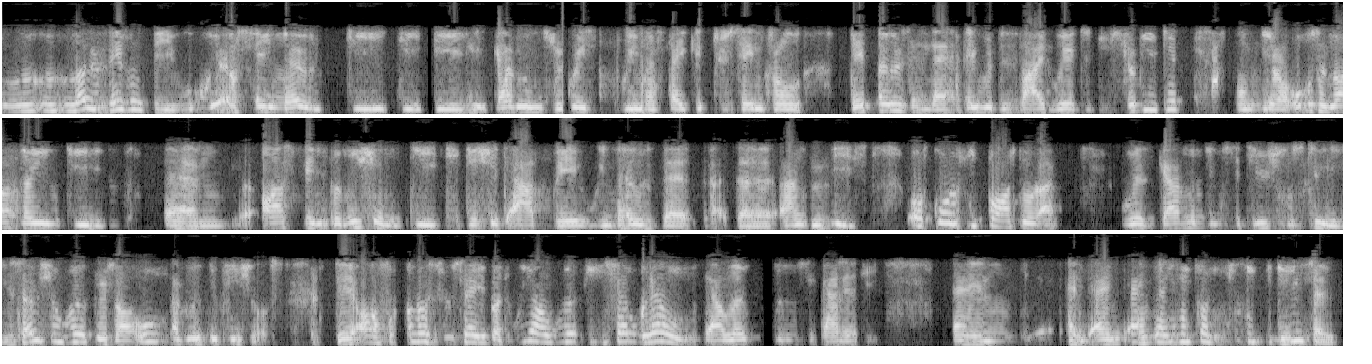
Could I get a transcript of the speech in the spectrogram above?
most definitely, we are saying no to the, the government's request. We must take it to central depots and that they would decide where to distribute it. And we are also not going to um, ask them permission to, to dish it out where we know the, the hunger is. Of course, we partner up with government institutions too. The social workers are all government officials. There are farmers who say, but we are working so well with our local municipality. And, and, and, and they continue to do so.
